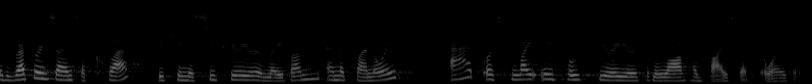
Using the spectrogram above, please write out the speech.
It represents a cleft between the superior labrum and the glenoid at or slightly posterior to the long head biceps origin.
